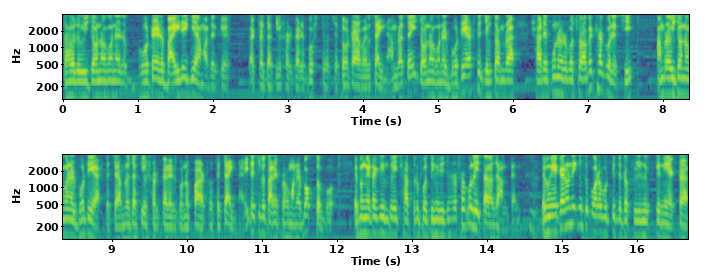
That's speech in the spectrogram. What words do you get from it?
তাহলে ওই জনগণের ভোটের বাইরে গিয়ে আমাদেরকে একটা জাতীয় সরকারে বসতে হচ্ছে। তো ওটা আমরা চাই না। আমরা চাই জনগণের ভোটে আসতে। যেহেতু আমরা সাড়ে পনেরো বছর অপেক্ষা করেছি আমরা ওই জনগণের ভোটে আসতে চাই। আমরা জাতীয় সরকারের কোনো পার্ট হতে চাই না। এটা ছিল তারেক রহমানের বক্তব্য। এবং এটা কিন্তু এই ছাত্র প্রতিনিধি যারা সকলেই তারা জানতেন। এবং এ কারণে কিন্তু পরবর্তীতে ডক্টর ইউনুসকে নিয়ে একটা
